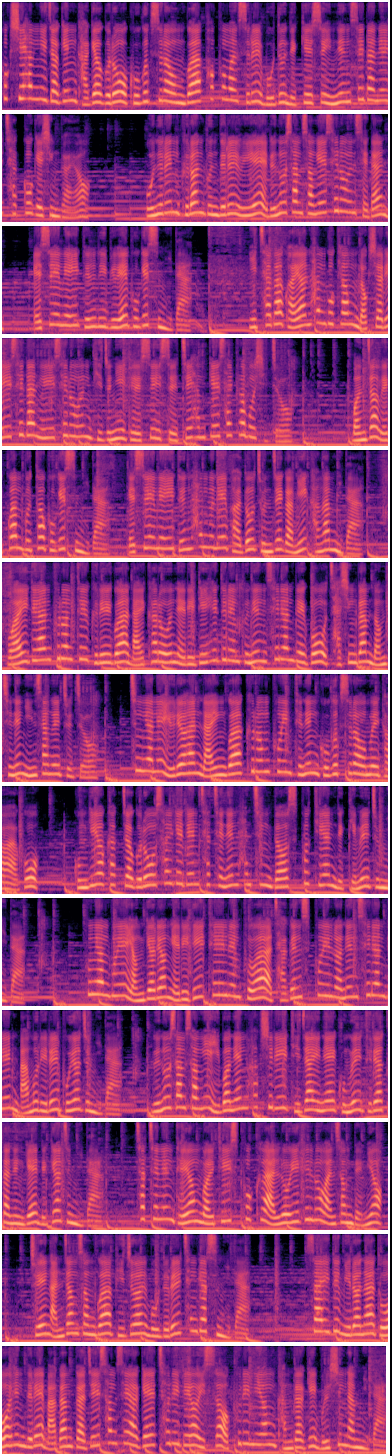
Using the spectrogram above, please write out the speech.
혹시 합리적인 가격으로 고급스러움과 퍼포먼스를 모두 느낄 수 있는 세단을 찾고 계신가요? 오늘은 그런 분들을 위해 르노 삼성의 새로운 세단 SMA 들 리뷰해 보겠습니다. 이 차가 과연 한국형 럭셔리 세단의 새로운 기준이 될 수 있을지 함께 살펴보시죠. 먼저 외관부터 보겠습니다. SMA 든 한눈에 봐도 존재감이 강합니다. 와이드한 프론트 그릴과 날카로운 LED 헤드램프는 세련되고 자신감 넘치는 인상을 주죠. 측면의 유려한 라인과 크롬 포인트는 고급스러움을 더하고 공기역학적으로 설계된 차체는 한층 더 스포티한 느낌을 줍니다. 후면부의 연결형 LED 테일램프와 작은 스포일러는 세련된 마무리를 보여줍니다. 르노 삼성이 이번엔 확실히 디자인에 공을 들였다는 게 느껴집니다. 차체는 대형 멀티 스포크 알로이 휠로 완성되며 주행 안정성과 비주얼 모두를 챙겼습니다. 사이드 미러나 도어 핸들의 마감까지 섬세하게 처리되어 있어 프리미엄 감각이 물씬 납니다.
